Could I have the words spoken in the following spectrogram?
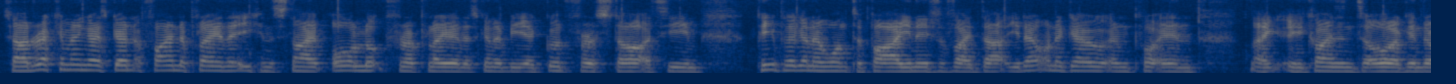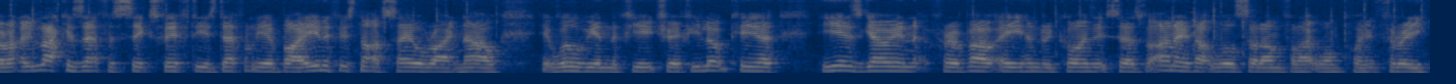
So I'd recommend guys going to find a player that you can snipe, or look for a player that's going to be a good for a starter team. People are going to want to buy, you know, stuff like that. You don't want to go and put in like he coins into all like into Lacazette for 650 is definitely a buy even if it's not a sale right now it will be in the future if you look here he is going for about 800 coins it says but I know that will sell on for like 1.3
